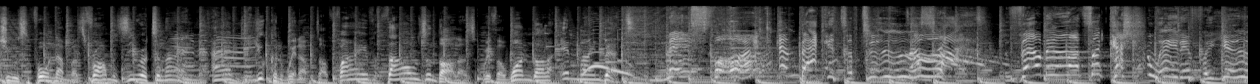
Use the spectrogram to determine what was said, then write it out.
Choose four numbers from 0 to 9 and you can win up to $5,000 with a $1 inline bet. Makes four and back it up too. That's right. There'll be lots of cash waiting for you.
